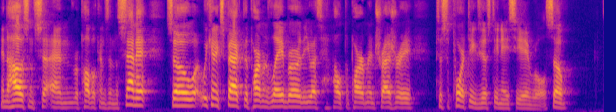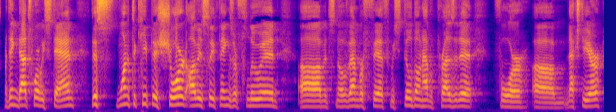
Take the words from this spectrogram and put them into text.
in the House and, and, Republicans in the Senate. So we can expect the Department of Labor, the U.S. Health Department, Treasury to support the existing ACA rules. So I think that's where we stand. This wanted to keep this short. Obviously, things are fluid. Um, it's November 5th. We still don't have a president for um, next year.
